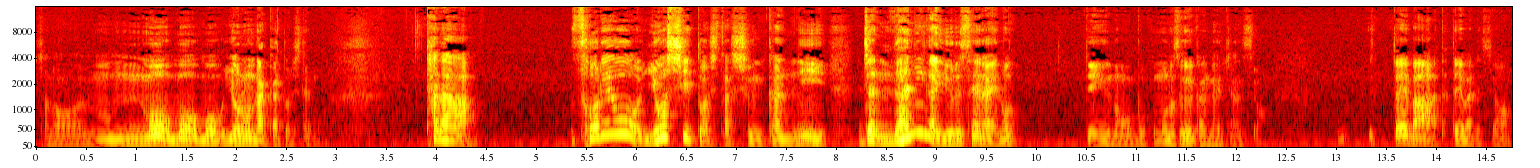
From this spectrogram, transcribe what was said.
そのもうもうもう世の中としても。ただそれを良しとした瞬間にじゃあ何が許せないのっていうのを僕ものすごい考えちゃうんですよ。例えば例えばですよ、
